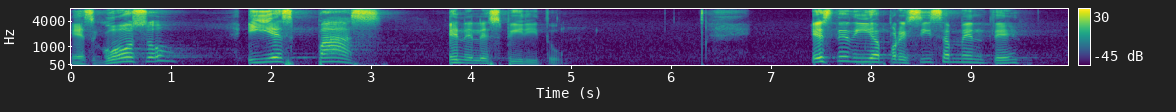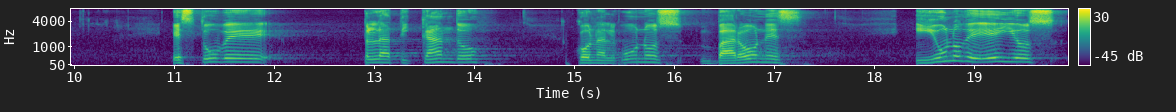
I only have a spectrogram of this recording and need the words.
es gozo y es paz en el Espíritu. Este día precisamente estuve platicando con algunos varones y uno de ellos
